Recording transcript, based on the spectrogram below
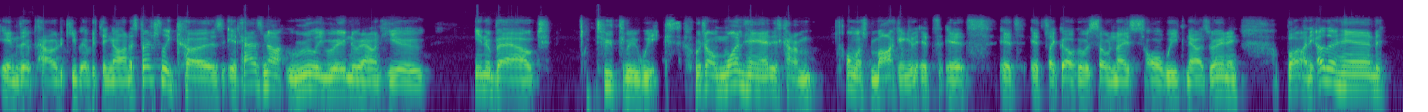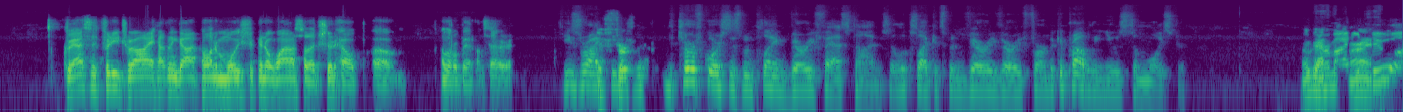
in their power to keep everything on, especially because it has not really rained around here in about two three weeks. Which on one hand is kind of almost mocking. It's it's it's it's like oh, it was so nice all week. Now it's raining, but on the other hand, grass is pretty dry. Hasn't gotten a lot of moisture in a while, so that should help um, a little bit on Saturday. He's right. The fir- the, the turf course has been playing very fast times. It looks like it's been very, very firm. It could probably use some moisture. Okay, A reminder right. too,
